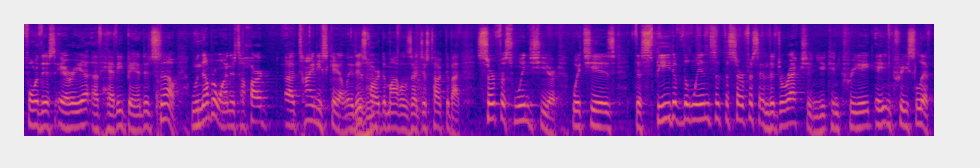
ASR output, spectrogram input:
for this area of heavy banded snow. Well, number one, it's a hard, uh, tiny scale. It is hard to model, as I just talked about. Surface wind shear, which is the speed of the winds at the surface and the direction you can create increased lift.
